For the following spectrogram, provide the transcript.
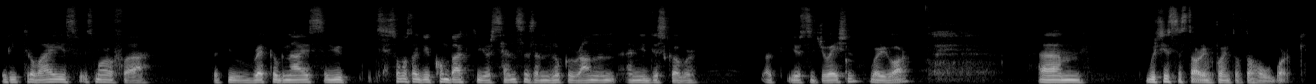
ritrovai is, is more of a that you recognize. You, it's almost like you come back to your senses and look around and, and you discover your situation where you are, um, which is the starting point of the whole work.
